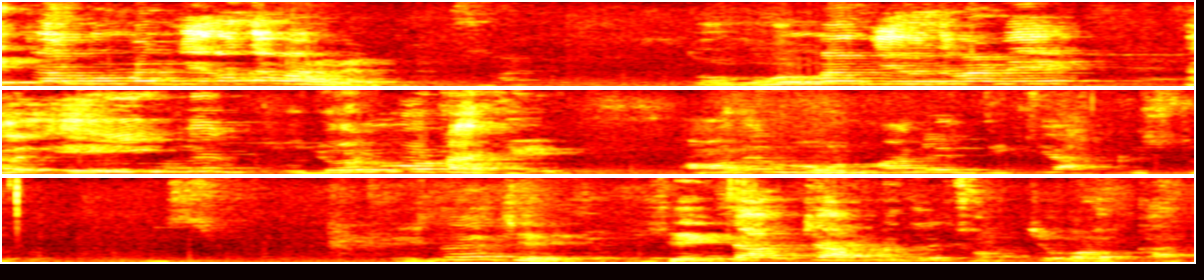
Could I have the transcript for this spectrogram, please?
এ তো আর মোহনবাগান কে হতে পারবে না। তো মোহনবাগান কে হতে পারবে? তাহলে এই প্রজন্মটাকে আমাদের মোহনবাগানের দিকে আকৃষ্ট করতে বুঝতে পেরেছেন? সেইটা হচ্ছে আপনাদের সবচেয়ে বড় কাজ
